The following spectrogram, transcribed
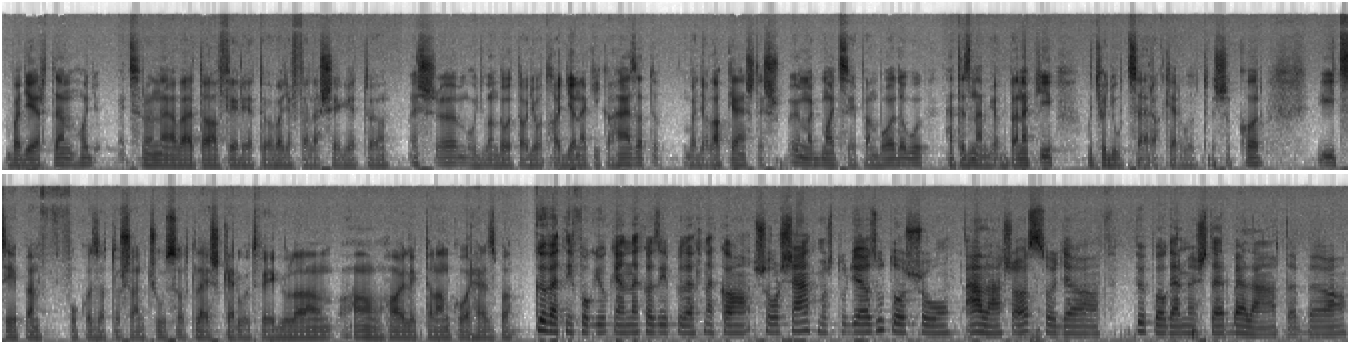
vagy értem, hogy egyszerűen elvált a férjétől vagy a feleségétől. És úgy gondolta, hogy ott hagyja nekik a házat, vagy a lakást, és ő meg majd szépen boldogul. Hát ez nem jött be neki, úgyhogy utcára került. És akkor így szépen fokozatosan csúszott le, és került végül a, a hajléktalan kórházba. Követni fogjuk ennek az épületnek a sorsát. Most ugye az utolsó állás az, hogy a főpolgármester beleállt ebbe a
